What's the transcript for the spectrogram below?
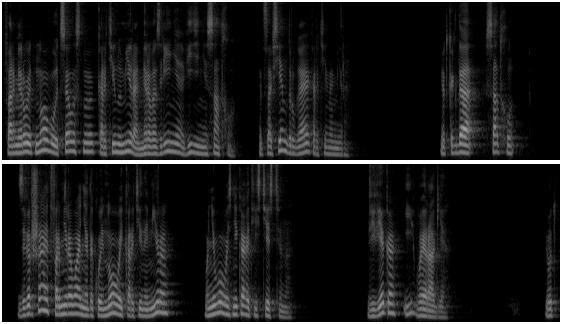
формирует новую целостную картину мира, мировоззрение, видение садху. Это совсем другая картина мира. И вот когда садху завершает формирование такой новой картины мира, у него возникает естественно вивека и вайрагия. И вот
